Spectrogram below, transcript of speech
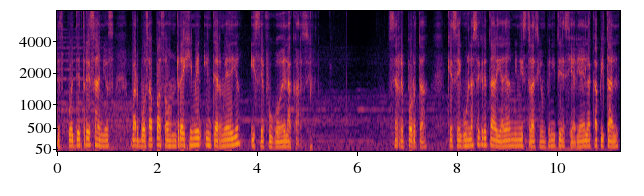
Después de tres años, Barbosa pasó a un régimen intermedio y se fugó de la cárcel. Se reporta que según la Secretaría de Administración Penitenciaria de la capital,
